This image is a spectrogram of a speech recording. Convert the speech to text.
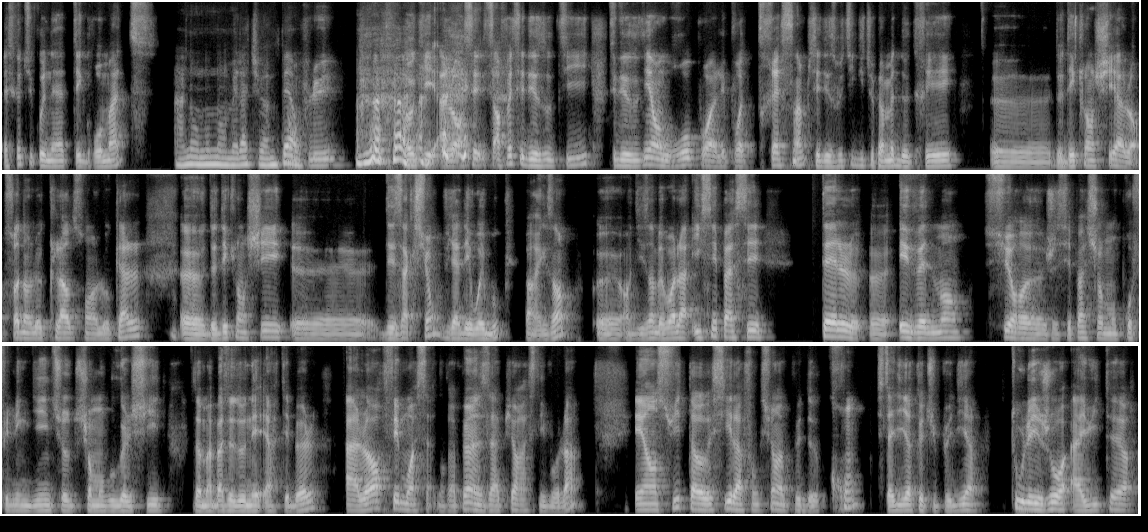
est-ce que tu connais Integromat Ah non, non, non, mais là, tu vas me Non perdre. plus. Ok, alors en fait, c'est des outils, c'est des outils en gros pour aller, pour être très simple, c'est des outils qui te permettent de créer, euh, de déclencher, alors soit dans le cloud, soit en local, euh, de déclencher euh, des actions via des webhooks, par exemple, en disant, ben voilà, il s'est passé tel événement sur, je sais pas, sur mon profil LinkedIn, sur, sur mon Google Sheet, dans ma base de données Airtable, alors fais-moi ça. Donc un peu un Zapier à ce niveau-là. Et ensuite, tu as aussi la fonction un peu de cron, c'est-à-dire que tu peux dire tous les jours à 8 heures,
